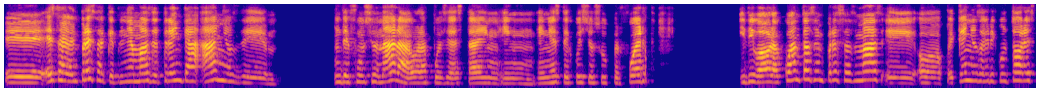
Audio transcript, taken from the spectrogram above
eh, esa empresa que tenía más de 30 años de de funcionar, ahora pues ya está en, en, este juicio súper fuerte. Y digo, ahora, ¿cuántas empresas más eh, o pequeños agricultores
